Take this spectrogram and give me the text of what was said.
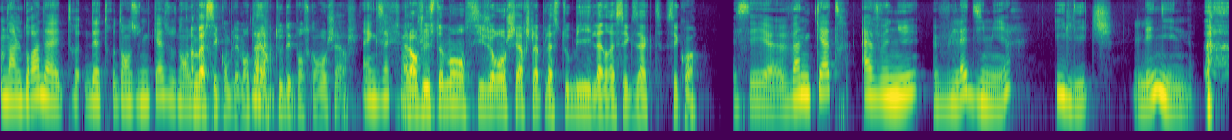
on a le droit d'être d'être dans une case ou dans Ah l'autre. bah c'est complémentaire, Voilà. tout dépend ce qu'on recherche. Exactement. Alors justement, si je recherche la place to be, l'adresse exacte, c'est quoi? C'est euh, 24 avenue Vladimir Ilitch Lénine.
